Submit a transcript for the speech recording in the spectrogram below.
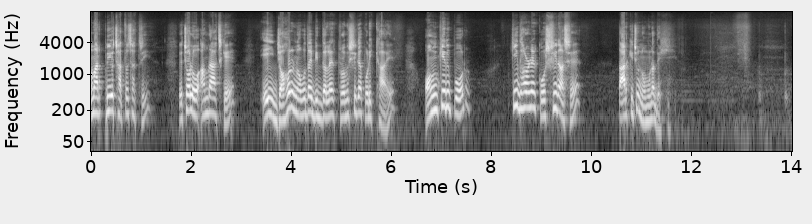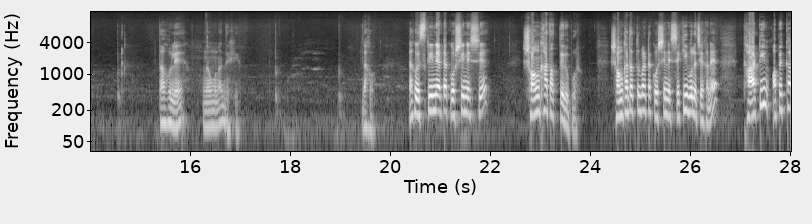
আমার প্রিয় ছাত্রছাত্রী চলো আমরা আজকে এই জহর নবোদয় বিদ্যালয়ের প্রবেশিকা পরীক্ষায় অঙ্কের উপর কি ধরনের কোশ্চিন আসে তার কিছু নমুনা দেখি। তাহলে নমুনা দেখি। দেখো দেখো স্ক্রিনে একটা কোশ্চিন এসছে সংখ্যা তত্ত্বের উপর। সংখ্যা তত্ত্বের উপর একটা কোশ্চিন এসছে, কি বলেছে এখানে? থার্টিন অপেক্ষা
